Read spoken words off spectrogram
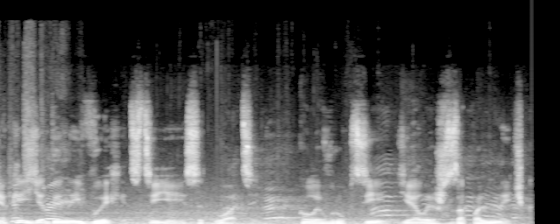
Який єдиний вихід з цієї ситуації, коли в руці є лише запальничка?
